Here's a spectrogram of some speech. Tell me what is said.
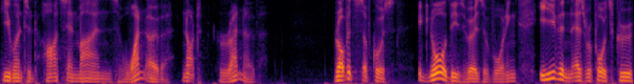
He wanted hearts and minds won over, not run over. Roberts, of course, ignored these words of warning, even as reports grew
